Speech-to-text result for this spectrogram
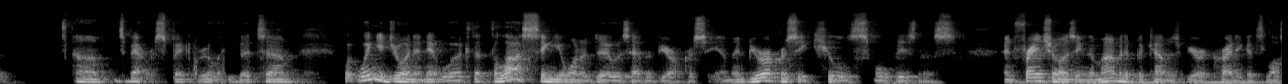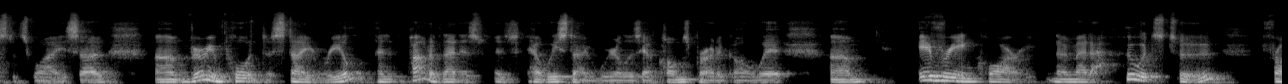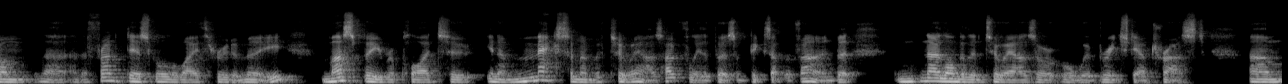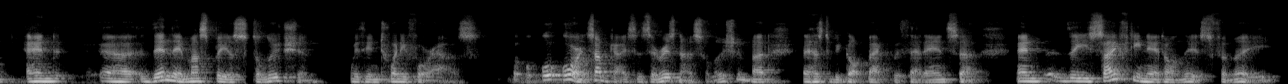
Um, it's about respect, really. But um, when you join a network, that the last thing you want to do is have a bureaucracy. I mean, bureaucracy kills small business. And franchising, the moment it becomes bureaucratic, it's lost its way. So, um, very important to stay real. And part of that is, is how we stay real is our comms protocol, where um, every inquiry, no matter who it's to, from the, the, front desk all the way through to me, must be replied to in a maximum of two hours. Hopefully, the person picks up the phone, but no longer than two hours, or, or we've breached our trust. Um, and uh, then there must be a solution within 24 hours. Or, or, in some cases, there is no solution, but there has to be got back with that answer. And the safety net on this for me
